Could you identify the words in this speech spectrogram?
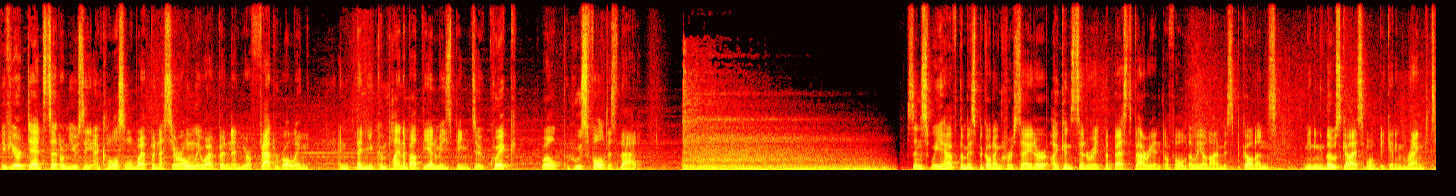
If you're dead set on using a colossal weapon as your only weapon and you're fat rolling, and then you complain about the enemies being too quick, well, whose fault is that? Since we have the Misbegotten Crusader, I consider it the best variant of all the Leonine Misbegottens, meaning those guys won't be getting ranked.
